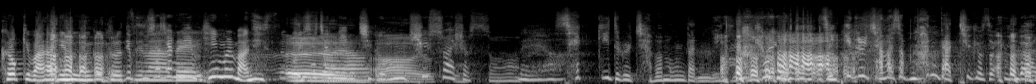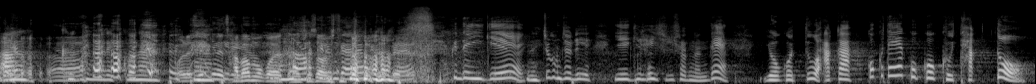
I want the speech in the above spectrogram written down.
그렇게 말하기는 뭔가 그렇지만 부사장님, 네, 힘을 많이 쓰고 네. 우리 사장님 있어요. 지금 아, 실수하셨어. 네. 아. 새끼들을 잡아먹는다는 얘기. 새끼들을 잡아서 판다 튀겨서 아? 그렇게 말했구나. 원래 새끼는 잡아먹어야 다 아, 죄송합니다. 그래요? 근데 이게 네. 조금 전에 얘기를 해주셨는데 요것도 아까 꼬꼬대 꼬꼬 그 닭도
